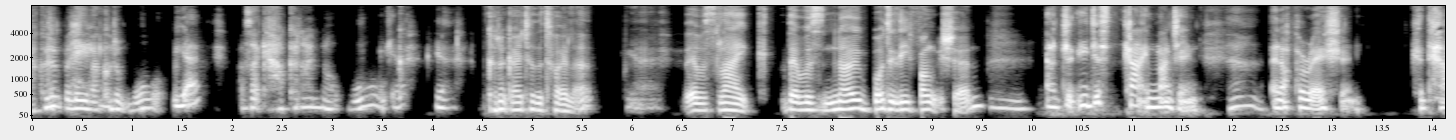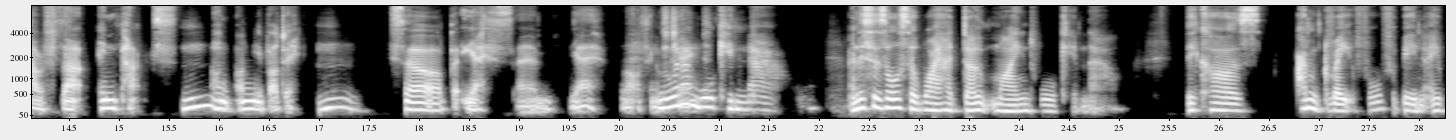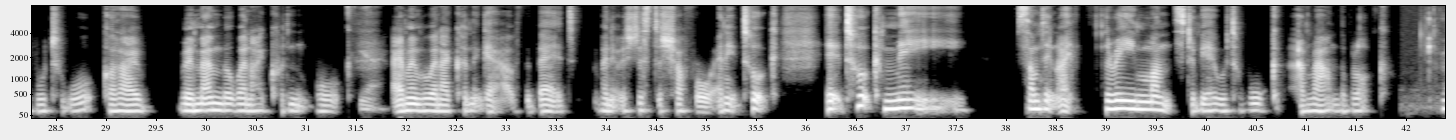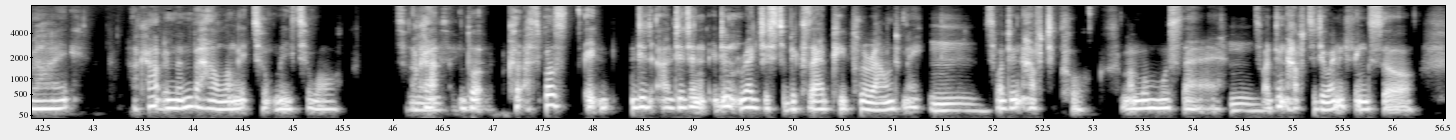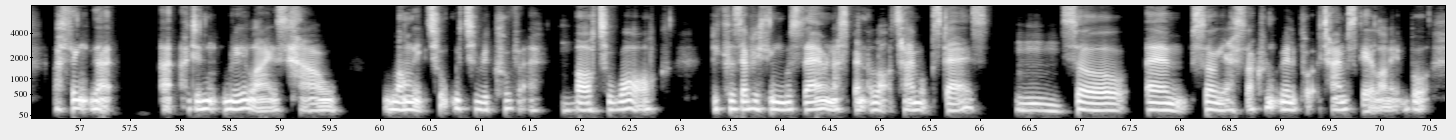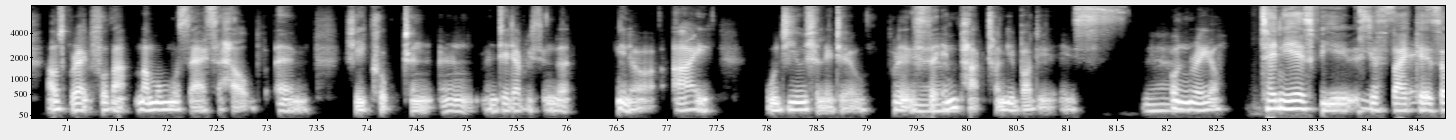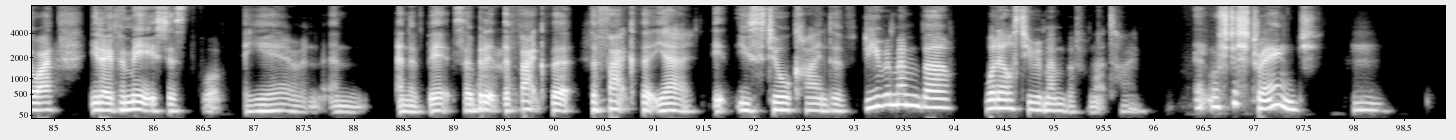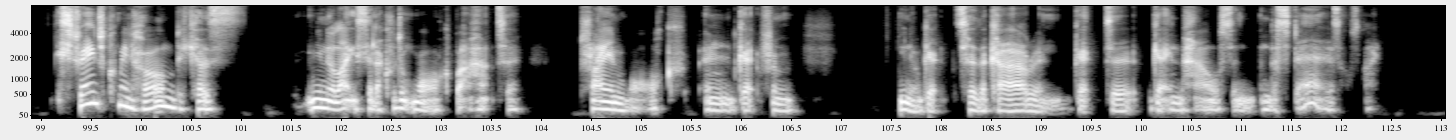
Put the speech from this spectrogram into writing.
I couldn't believe I couldn't walk. Yeah, I was like, how can I not walk? Yeah, yeah. Couldn't go to the toilet. yeah. There was like, there was no bodily function. I ju- you just can't imagine Yeah. an operation could have that impact Mm, on, on your body. mm. So, but yes, um, yeah, a lot of I things mean, when I'm walking now, and this is also why I don't mind walking now, because I'm grateful for being able to walk. Because I remember when I couldn't walk. yeah, I remember when I couldn't get out of the bed when it was just a shuffle, and it took it took me something like three months to be able to walk around the block. right. I can't remember how long it took me to walk. It's I but I suppose it did. I didn't. It didn't register because I had people around me, Mm, so I didn't have to cook. My mum was there, mm, so I didn't have to do anything. So I think that I, I didn't realise how long it took me to recover mm, or to walk because everything was there, and I spent a lot of time upstairs. mm. So, um, so yes, I couldn't really put a time scale on it, but I was grateful that my mum was there to help. Um, she cooked and, and and did everything that you know I would usually do. But it's the impact on your body is Yeah. unreal. 10 years for you it's Yes, just like it so i you know for me it's just what a year and and and a bit so but it, the fact that the fact that yeah it you still kind of do you remember what else do you remember from that time It was just strange. Mm, strange coming home because you know, like you said, I couldn't walk, but I had to try and walk and get from you know, get to the car and get to get in the house and, and the stairs. I was like,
